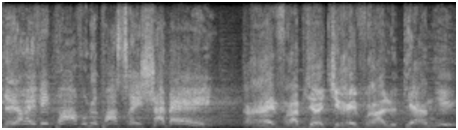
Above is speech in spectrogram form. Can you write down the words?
Ne rêvez pas, vous ne passerez jamais. Rêvera bien qui rêvera le dernier.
